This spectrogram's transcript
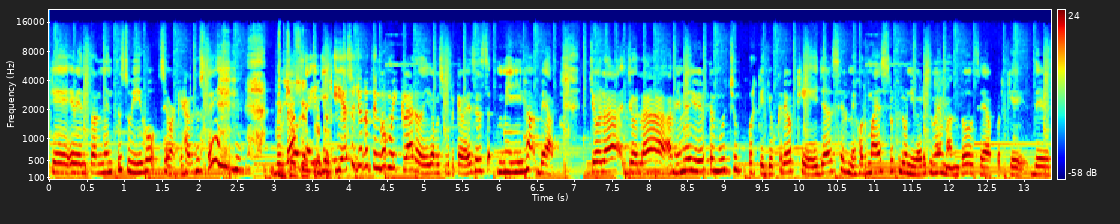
que eventualmente su hijo se va a quejar de usted, ¿verdad? y, eso yo lo tengo muy claro, digamos, porque a veces mi hija, vea, yo la, yo la, a mí me divierte mucho porque yo creo que ella es el mejor maestro que el universo me mandó, o sea, porque de,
